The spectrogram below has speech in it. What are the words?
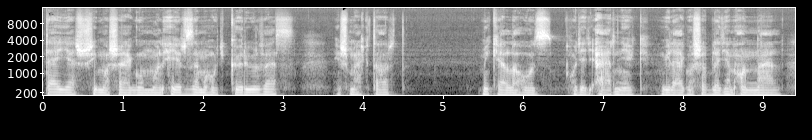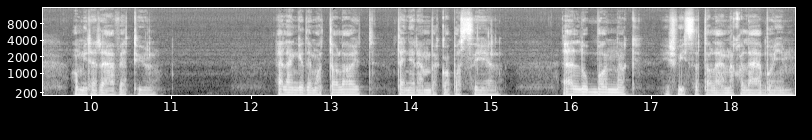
teljes simaságommal érzem, ahogy körülvesz és megtart. Mi kell ahhoz, hogy egy árnyék világosabb legyen annál, amire rávetül? Elengedem a talajt, tenyerembe kap a szél ellobbannak és visszatalálnak a lábaim.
